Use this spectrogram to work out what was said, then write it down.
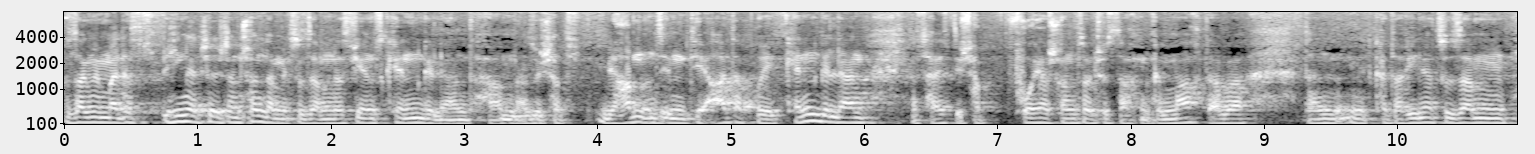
sagen wir mal, das hing natürlich dann schon damit zusammen, dass wir uns kennengelernt haben. Also ich hab, wir haben uns im Theaterprojekt kennengelernt. Das heißt, ich habe vorher schon solche Sachen gemacht, aber dann mit Katharina zusammen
